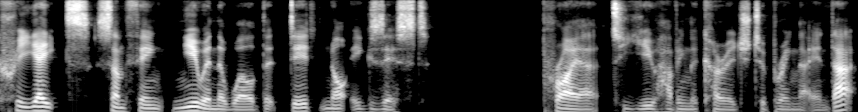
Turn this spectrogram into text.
creates something new in the world that did not exist prior to you having the courage to bring that in. That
